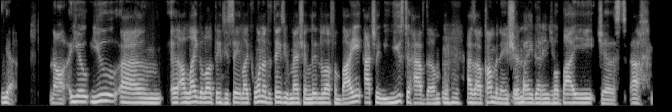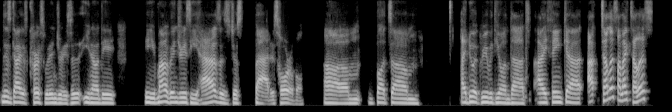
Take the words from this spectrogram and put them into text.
Yeah. No, you you um I liked a lot of things you say. Like one of the things you mentioned, Lindelof and Bailly. Actually, we used to have them Mm-hmm. as our combination. Somebody got injured. But Bailly just uh, this guy is cursed with injuries. Uh, You know, the the amount of injuries he has is just bad. It's horrible. Um, but um I do agree with you on that. I think uh I, Telles, I like Telles.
